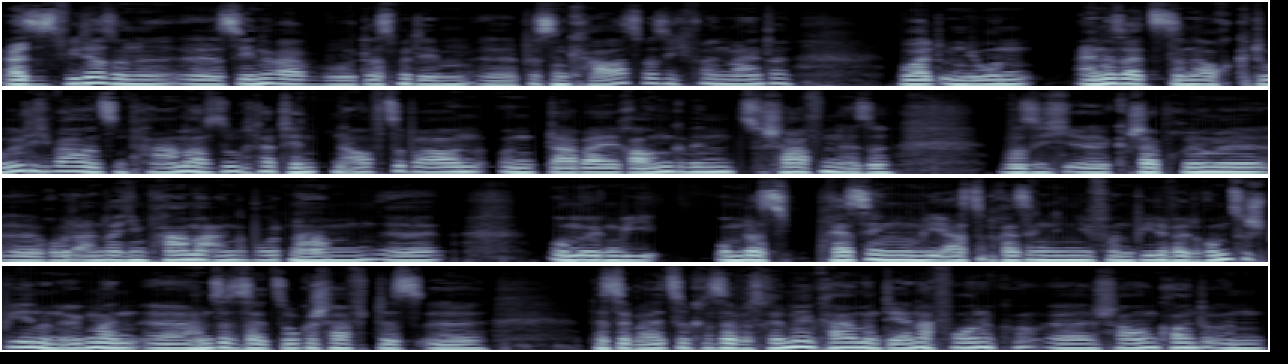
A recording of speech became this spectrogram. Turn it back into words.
Als es wieder so eine äh, Szene war, wo das mit dem äh, bisschen Chaos, was ich vorhin meinte, wo halt Union einerseits dann auch geduldig war und es ein paar Mal versucht hat, hinten aufzubauen und dabei Raumgewinn zu schaffen, also wo sich äh, Grisha Prömel, äh, Robert Andrich ein paar Mal angeboten haben, äh, um irgendwie um das Pressing, um die erste Pressinglinie von Bielefeld rumzuspielen. Und irgendwann äh, haben sie das halt so geschafft, dass äh, dass der Ball zu Christopher Trimmel kam und der nach vorne äh, schauen konnte und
